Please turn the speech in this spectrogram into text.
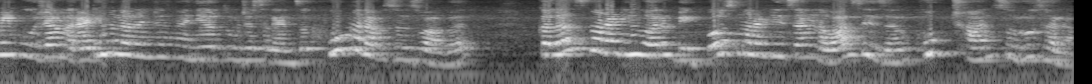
मी पूजा मराठी मनोरंजन वाहिनीवर तुमच्या सगळ्यांचं खूप मनापासून स्वागत. कलर्स मराठीवर बिग बॉस मराठीचा नवा सीझन खूप छान सुरू झाला.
